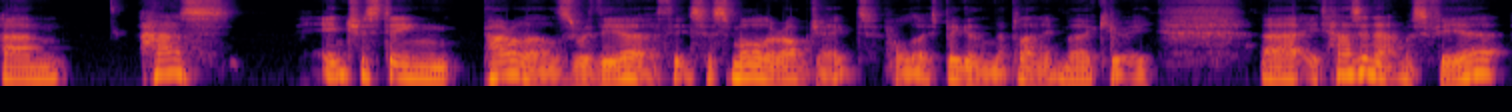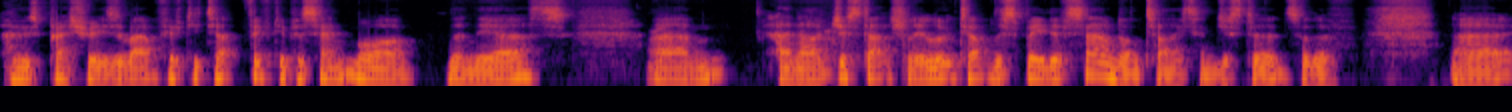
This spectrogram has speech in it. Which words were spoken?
um, has interesting parallels with the Earth. It's a smaller object, although it's bigger than the planet Mercury. Uh, it has an atmosphere whose pressure is about 50 percent more than the Earth's. Right. Um, and I've just actually looked up the speed of sound on Titan just to sort of uh,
